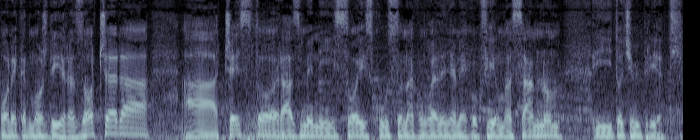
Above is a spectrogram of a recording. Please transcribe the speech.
ponekad možda i razočara, a često razmeni svoje iskustvo nakon gledanja nekog filma sa mnom i to će mi prijati.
